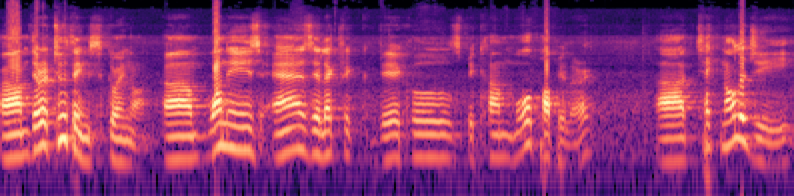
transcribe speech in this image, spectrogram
Um, there are two things going on. Um, one is as electric vehicles become more popular, uh, technology,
